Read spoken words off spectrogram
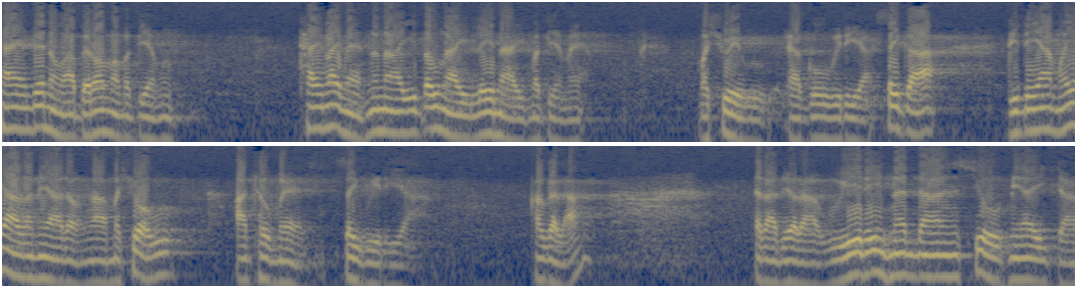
ထိုင်အတွင်းတော့ဘယ်တော့မှမပြင်းဘူးထိုင်လိုက်မယ်2နာရီ3နာရီ4နာရီမပြင်းမယ် မရွှေ့ဘူးအကိုဝိရိယစိတ်ကဒီတရားမရကမရတော့ငါမလျှော့ဘူးအထုတ်မဲ့စိတ်ဝိရိယဟုတ်ကဲ့လားအဲ့ဒါပြောတာဝိရိဏတံရှုမြိုက်တံ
